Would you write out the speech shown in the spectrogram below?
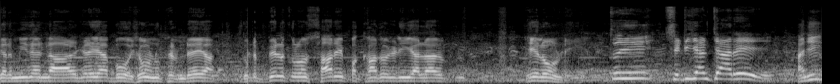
ਗਰਮੀ ਦੇ ਨਾਲ ਜਿਹੜੇ ਆ ਬੇਹੋਸ਼ ਹੋਣ ਨੂੰ ਫਿਰਦੇ ਆ। ਬਿਲਕੁਲ ਸਾਰੇ ਪੱਖਾਂ ਤੋਂ ਜਿਹੜੀ ਆ ਫੇਲ ਹੋਣ ਡਈ ਆ। ਤੁਸੀਂ ਸਿਟੀਜ਼ਨ ਚ ਆ ਰਹੇ? ਹਾਂਜੀ।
